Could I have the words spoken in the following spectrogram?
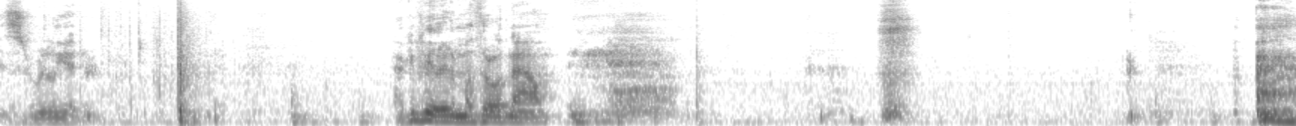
It's really good. I can feel it in my throat now. yeah,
